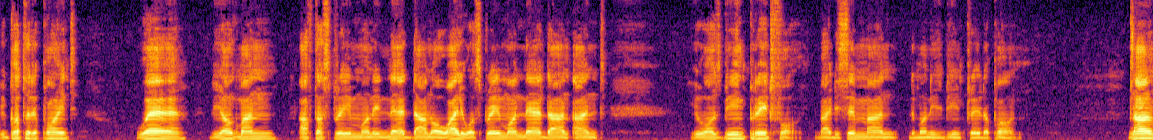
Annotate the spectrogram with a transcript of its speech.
it got to the point where the young man, after spraying money, knelt down, or while he was spraying money, knelt down, and he was being prayed for by the same man the money is being prayed upon. Now,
